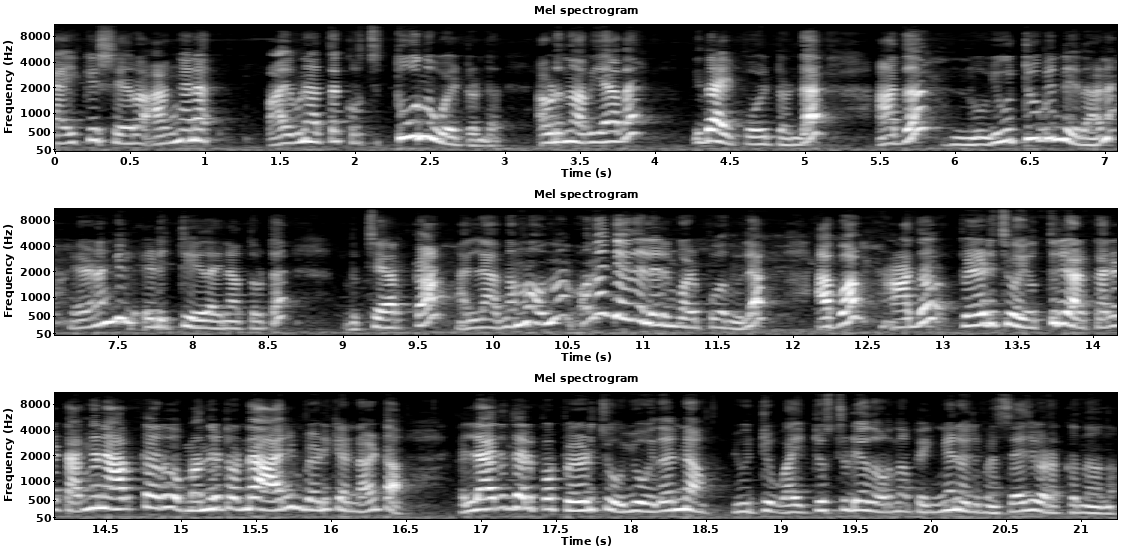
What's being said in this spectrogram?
ലൈക്ക് ഷെയർ അങ്ങനെ അതിനകത്തെ കുറച്ച് തൂന്നു പോയിട്ടുണ്ട്. അവിടെ നിന്ന് അറിയാതെ ഇതായി പോയിട്ടുണ്ട്. അത് യൂട്യൂബിന്റെ ഇതാണ് വേണമെങ്കിൽ എഡിറ്റ് ചെയ്ത് അതിനകത്തോട്ട് ചേർക്കാം. അല്ല നമ്മൾ ഒന്നും ഒന്നും ചെയ്തില്ലെങ്കിലും കുഴപ്പമൊന്നുമില്ല. അപ്പം അത് പേടിച്ചു പോയി. ഒത്തിരി ആൾക്കാർ കേട്ടോ അങ്ങനെ ആൾക്കാർ വന്നിട്ടുണ്ട്. ആരും പേടിക്കണ്ട കേട്ടോ. എല്ലാവരും ചിലപ്പോൾ പേടിച്ചു. അയ്യോ ഇതന്നെ? യൂട്യൂബ് വൈറ്റ് സ്റ്റുഡിയോ തുറന്നപ്പോൾ ഇങ്ങനെ ഒരു മെസ്സേജ് കിടക്കുന്നതെന്ന്.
